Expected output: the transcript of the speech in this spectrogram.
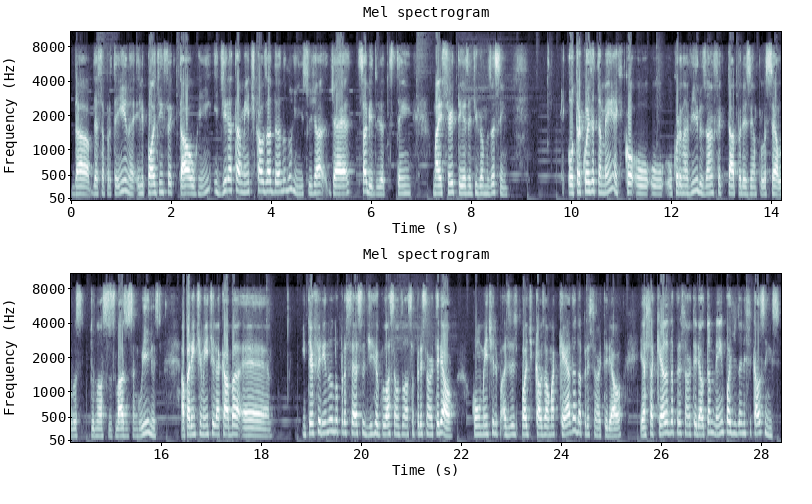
da, dessa proteína, ele pode infectar o rim e diretamente causar dano no rim. Isso já, já é sabido, já tem mais certeza, digamos assim. Outra coisa também é que o, o, o, coronavírus, ao infectar, por exemplo, as células dos nossos vasos sanguíneos, aparentemente ele acaba é, interferindo no processo de regulação da nossa pressão arterial. Comumente ele às vezes pode causar uma queda da pressão arterial e essa queda da pressão arterial também pode danificar os rins.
